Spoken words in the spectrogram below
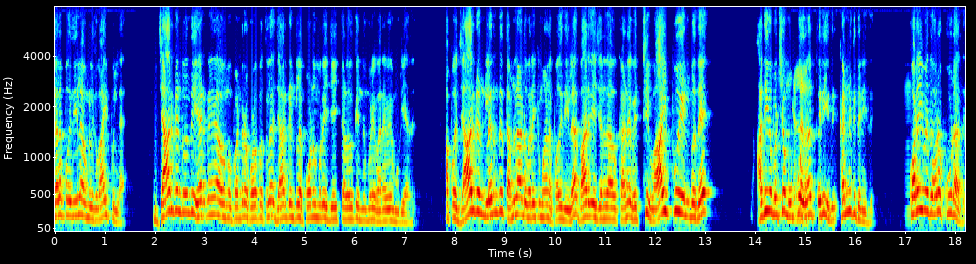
நிலப்பகுதியில அவங்களுக்கு வாய்ப்பு இல்லை. ஜார்க்கண்ட் வந்து ஏற்கனவே அவங்க பண்ற குழப்பத்துல ஜார்க்கண்ட்ல போன முறை ஜெயித்த அளவுக்கு இந்த முறை வரவே முடியாது. அப்போ ஜார்க்கண்ட்ல இருந்து தமிழ்நாடு வரைக்குமான பகுதியில பாரதிய ஜனதாவுக்கான வெற்றி வாய்ப்பு என்பதே அதிகபட்சம் முப்பது தான் தெரியுது கண்ணுக்கு தெரியுது. குறையுமே தவிர கூடாது.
